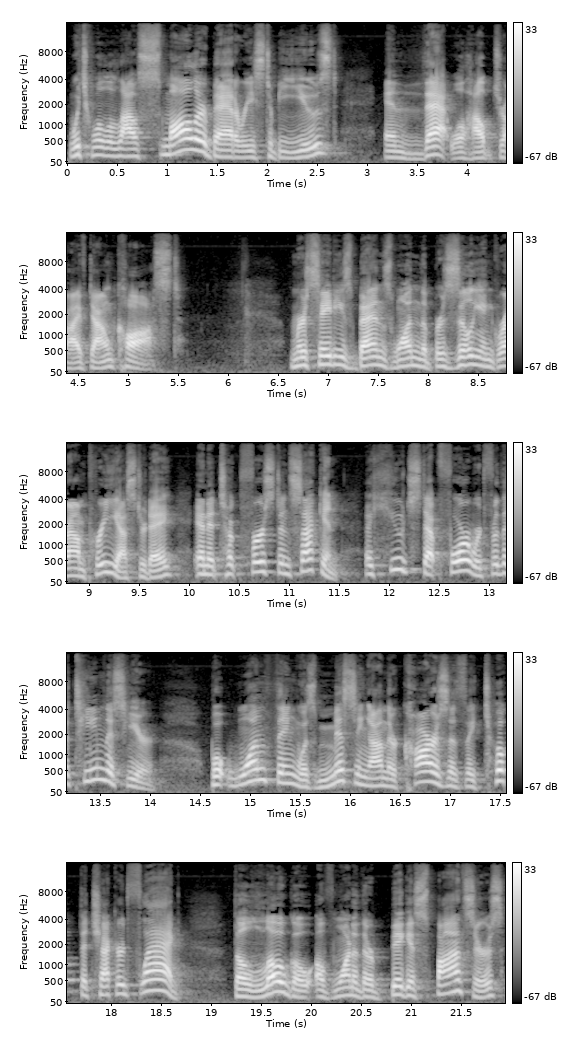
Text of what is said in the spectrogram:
which will allow smaller batteries to be used, and that will help drive down cost. Mercedes Benz won the Brazilian Grand Prix yesterday, and it took first and second, a huge step forward for the team this year. But one thing was missing on their cars as they took the checkered flag the logo of one of their biggest sponsors,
